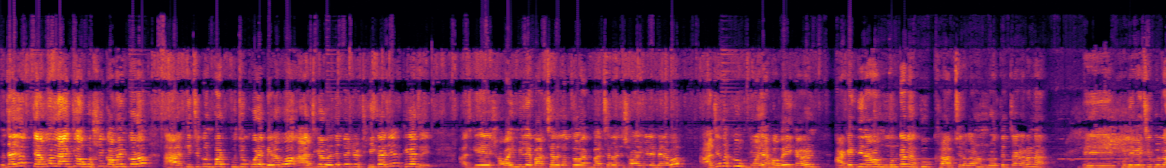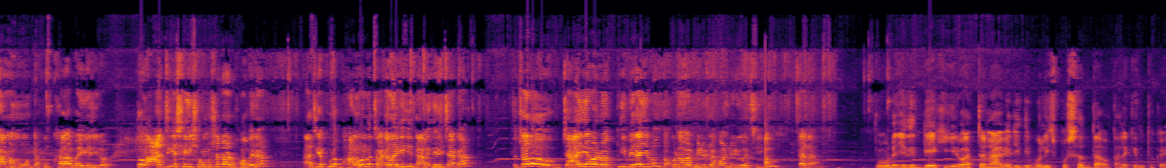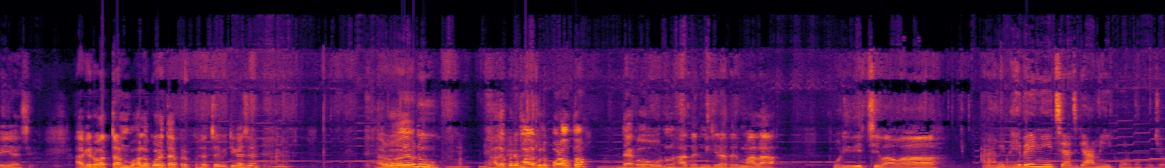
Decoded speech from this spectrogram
তো যাই হোক, কেমন লাগছে অবশ্যই কমেন্ট করো। আর কিছুক্ষণ পর পুজো করে বেরোবো। আজকের ওয়েদারটা একটু ঠিক আছে ঠিক আছে? আজকে সবাই মিলে বাচ্চারা, যত বাচ্চারা আছে, সবাই মিলে বেরোবো। আজকে তো খুব মজা হবেই, কারণ আগের দিন আমার মনটা না খুব খারাপ ছিল, কারণ রথের চাকাটা না খুলে গেছে বলে আমার মনটা খুব খারাপ হয়ে গেছিল। তো আজকে সেই সমস্যাটা আর হবে না। আজকে পুরো ভালো ভালো চাকা লাগিয়েছি, দামি দামি চাকা। তো চলো, যাই আবার রথ নিয়ে বেরাই যখন, তখন আবার ভিডিওটা কন্টিনিউ করছি। টাটা। তো ওটা যদি দেখি রথ না আগে যদি বলিস প্রসাদ দাও, তাহলে কিন্তু এই আছে। আগে রথ টানবো ভালো করে তারপরে প্রসাদ চাইবি ঠিক আছে? আর ওই অনু ভালো করে মালাগুলো পরাও তো। দেখো অনুর হাতের নিজের হাতের মালা পরিয়ে দিচ্ছে বাবা। আর আমি ভেবেই নিয়েছি আজকে আমিই করব পুজো।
